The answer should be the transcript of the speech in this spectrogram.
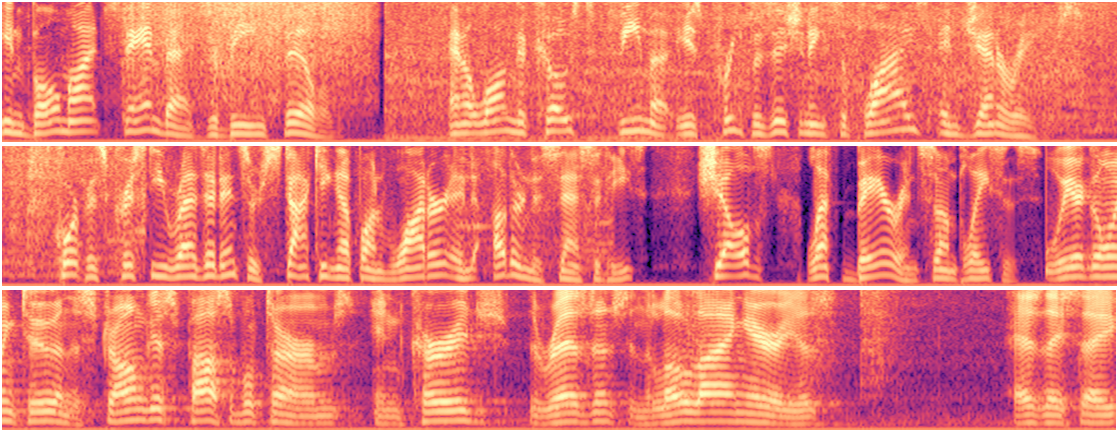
In Beaumont, sandbags are being filled. And along the coast, FEMA is pre-positioning supplies and generators. Corpus Christi residents are stocking up on water and other necessities. Shelves left bare in some places. We are going to, in the strongest possible terms, encourage the residents in the low-lying areas, as they say,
